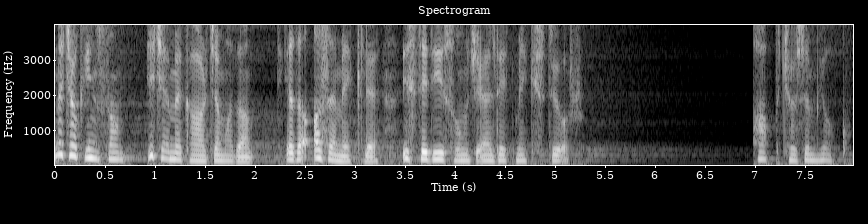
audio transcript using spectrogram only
Ne çok insan hiç emek harcamadan ya da az emekle istediği sonucu elde etmek istiyor. Hap çözüm yok,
